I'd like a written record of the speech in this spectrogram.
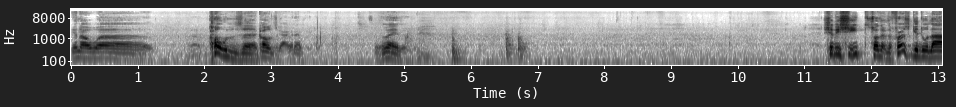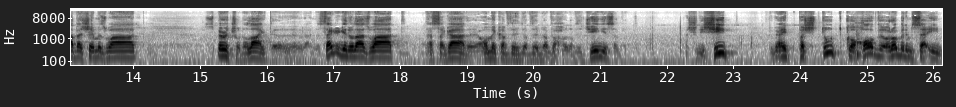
you know uh, cones uh, cones guy. Whatever. It's amazing. Shirishit. So that the first Gedulah of Hashem is what? Spiritual, the light. Uh, the second Gedulah is what? The Hasagah, the omic of the, of the, of the, of the genius of it. השלישית, בהתפשטות כוחו ואורו בנמצאים.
